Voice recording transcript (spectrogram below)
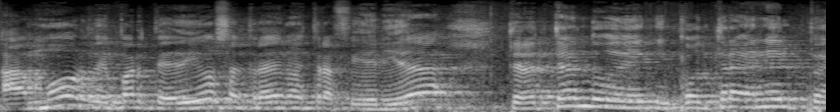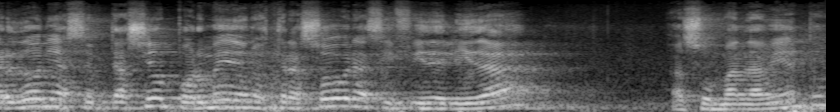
amor de parte de Dios a través de nuestra fidelidad, tratando de encontrar en Él perdón y aceptación por medio de nuestras obras y fidelidad a sus mandamientos.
